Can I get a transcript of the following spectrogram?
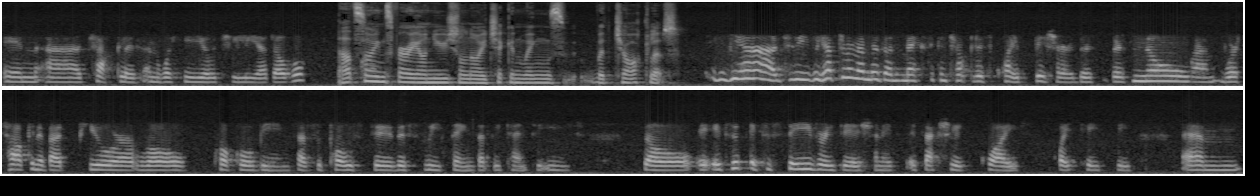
in uh, chocolate and guajillo chili adobo. That sounds very unusual now. Chicken wings with chocolate. Yeah, actually, we have to remember that Mexican chocolate is quite bitter. There's there's no. Um, we're talking about pure raw cocoa beans as opposed to the sweet things that we tend to eat. So it's a it's a savoury dish, and it's it's actually quite quite tasty. Um,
